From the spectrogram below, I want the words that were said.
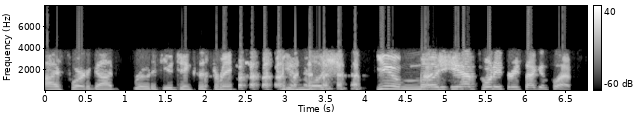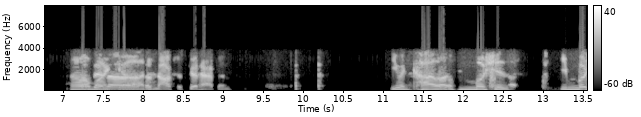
I swear to God, Root, if you jinx this for me, you mush, you mush. you, you have 23 seconds left. Oh Something my God, uh, obnoxious could happen. you and Kyle are both mushes. You mushed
